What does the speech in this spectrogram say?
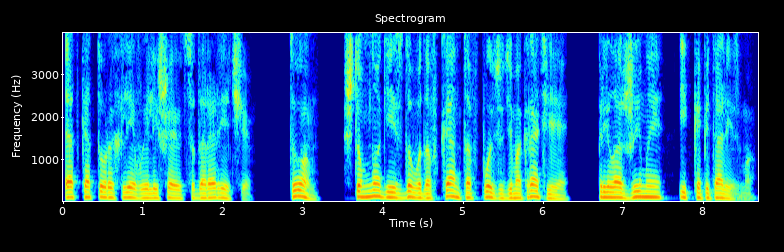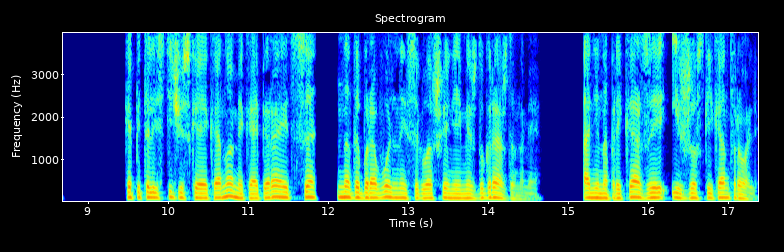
от которых левые лишаются дара речи, то, что многие из доводов Канта в пользу демократии приложимы и к капитализму. Капиталистическая экономика опирается на добровольные соглашения между гражданами, а не на приказы и жесткий контроль,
